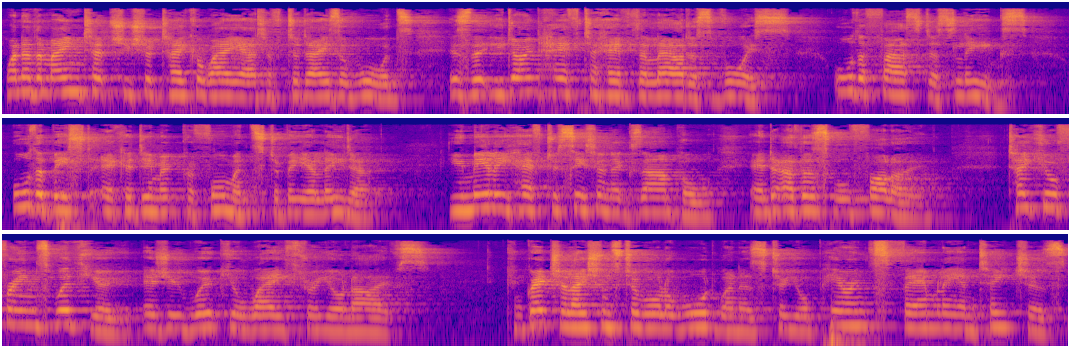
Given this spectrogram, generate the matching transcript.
One of the main tips you should take away out of today's awards is that you don't have to have the loudest voice, or the fastest legs, or the best academic performance to be a leader. You merely have to set an example, and others will follow. Take your friends with you as you work your way through your lives. Congratulations to all award winners, to your parents, family, and teachers,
